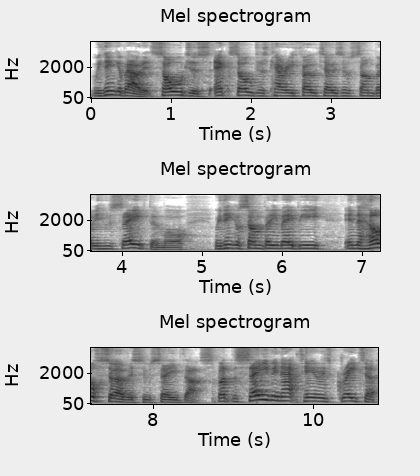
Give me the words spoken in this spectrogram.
We think about it soldiers, ex soldiers carry photos of somebody who saved them, or we think of somebody maybe in the health service who saved us. But the saving act here is greater.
